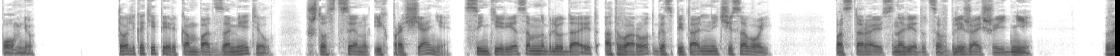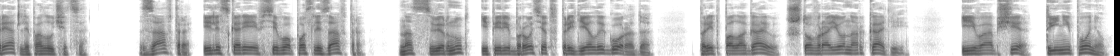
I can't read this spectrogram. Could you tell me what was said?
«Помню». Только теперь комбат заметил, что сцену их прощания с интересом наблюдает от ворот госпитальный часовой. Постараюсь наведаться в ближайшие дни. Вряд ли получится. Завтра, или скорее всего послезавтра, нас свернут и перебросят в пределы города. Предполагаю, что в район Аркадии. И вообще, ты не понял.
